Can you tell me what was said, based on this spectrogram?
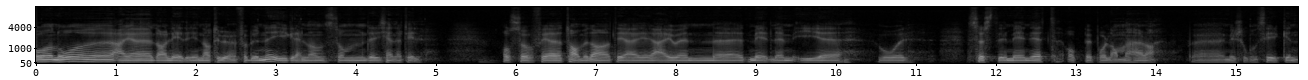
Og nå eh, er jeg da leder i Naturvernforbundet i Grenland, som dere kjenner til. Og så får jeg ta med da at jeg er jo en, et medlem i vår søstermenighet oppe på landet her. da. Misjonskirken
